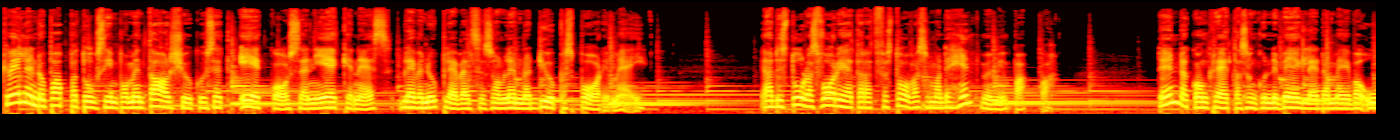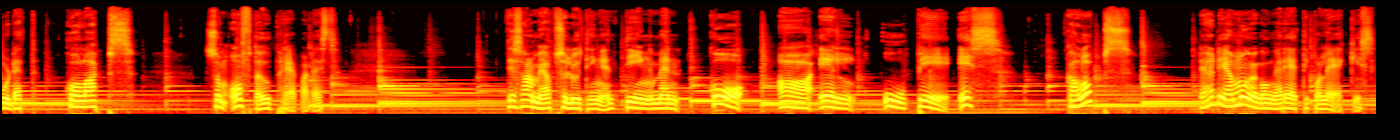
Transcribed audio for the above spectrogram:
Kvällen då pappa togs in på mentalsjukhuset Ekåsen i Ekenäs blev en upplevelse som lämnade djupa spår i mig. Jag hade stora svårigheter att förstå vad som hade hänt med min pappa. Det enda konkreta som kunde vägleda mig var ordet kollaps, som ofta upprepades. Det sa mig absolut ingenting, men K-A-L-O-P-S, kalops, det hade jag många gånger ätit på lekis.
